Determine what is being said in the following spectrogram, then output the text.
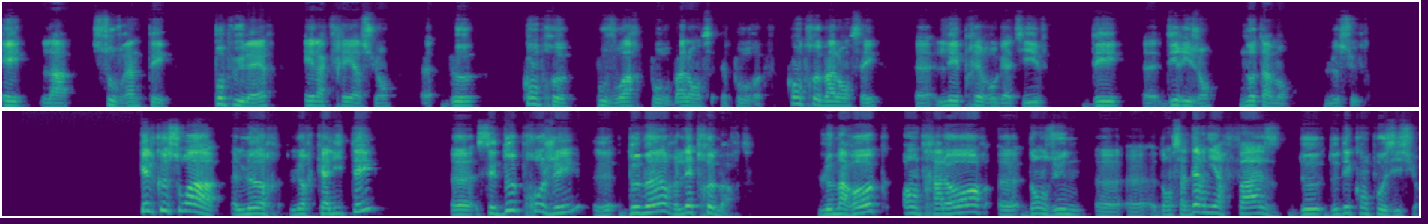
est la souveraineté populaire et la création de contre-pouvoirs pour, pour contrebalancer les prérogatives des dirigeants, notamment le sultan. Quelle que soit leur, leur qualité, ces deux projets demeurent lettres mortes. Le Maroc entre alors dans, une, sa dernière phase de, de décomposition,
